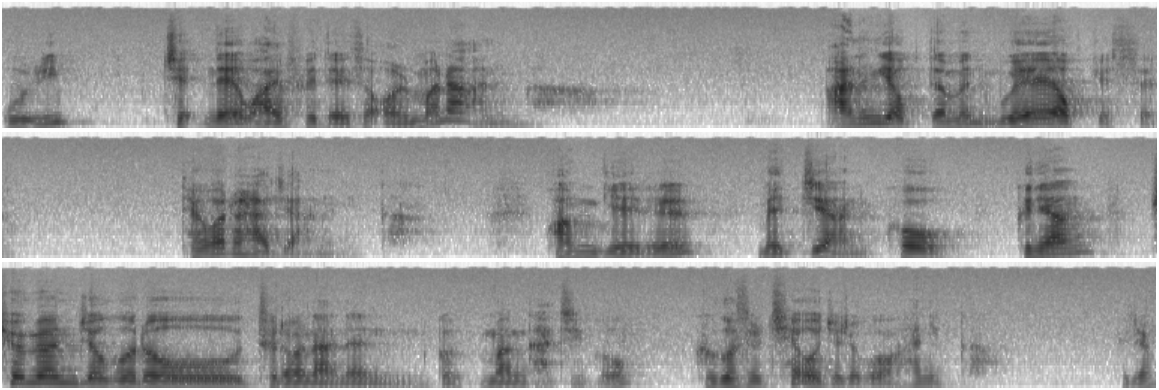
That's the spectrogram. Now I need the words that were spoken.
우리 제, 내 와이프에 대해서 얼마나 아는가. 아는 게 없다면 왜 없겠어요? 대화를 하지 않으니까 관계를 맺지 않고 그냥 표면적으로 드러나는 것만 가지고 그것을 채워주려고 하니까 그죠?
